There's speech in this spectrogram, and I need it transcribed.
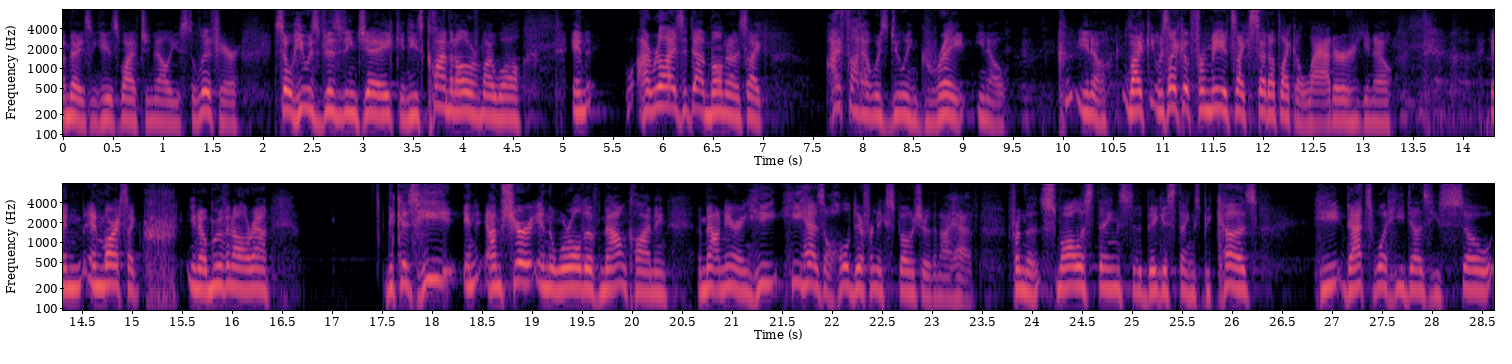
amazing. His wife Janelle used to live here. So he was visiting Jake and he's climbing all over my wall. And I realized at that moment, I was like, I thought I was doing great, you know. You know, like it was like a, for me, it's like set up like a ladder, you know. And and Mark's like, you know, moving all around because he, in, I'm sure in the world of mountain climbing and mountaineering, he, he has a whole different exposure than I have, from the smallest things to the biggest things, because He, that's what he does. He's so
